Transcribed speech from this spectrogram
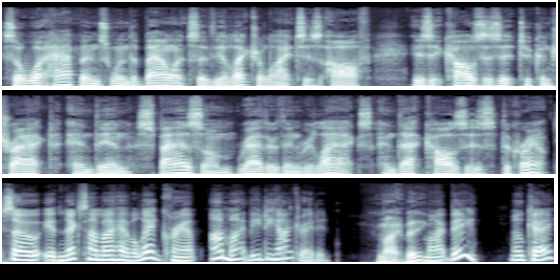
So, what happens when the balance of the electrolytes is off is it causes it to contract and then spasm rather than relax, and that causes the cramp. So, if next time I have a leg cramp, I might be dehydrated. Might be. Might be. Okay.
